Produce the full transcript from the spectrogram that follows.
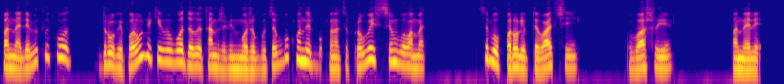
панелі виклику другий пароль, який виводили, там же він може бути букваний, буква цифровий з символами. Це був пароль активації вашої панелі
